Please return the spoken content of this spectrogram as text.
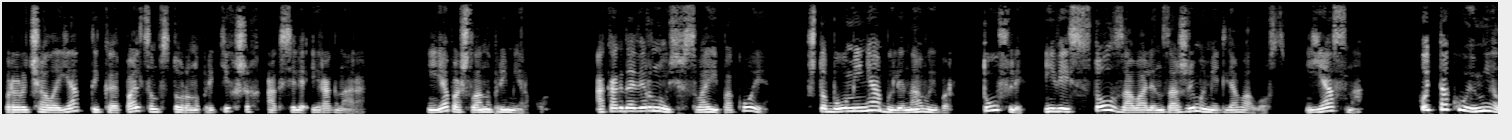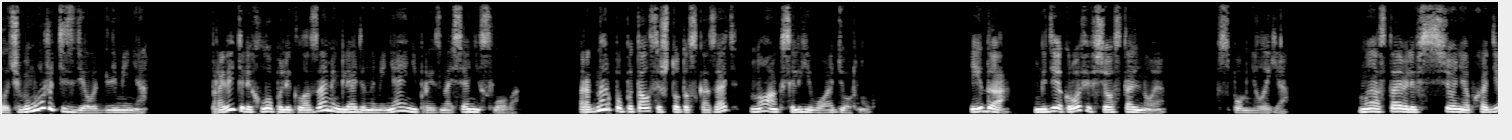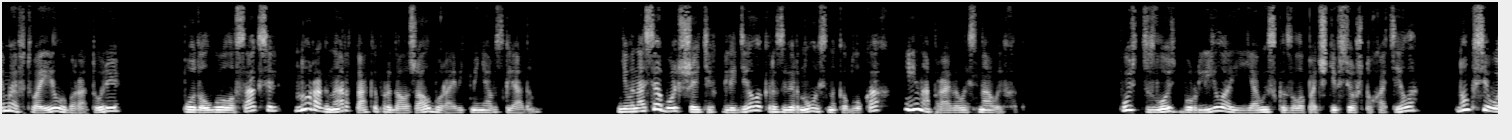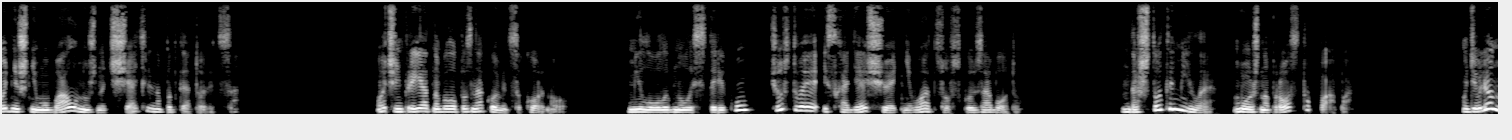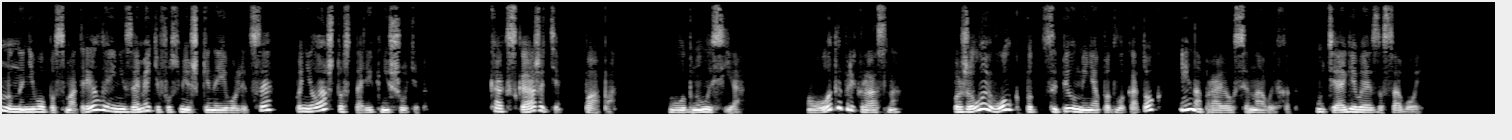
прорычала я, тыкая пальцем в сторону притихших Акселя и Рагнара. И я пошла на примерку. А когда вернусь в свои покои, чтобы у меня были на выбор туфли, и весь стол завален зажимами для волос. Ясно? Хоть такую мелочь вы можете сделать для меня?» Правители хлопали глазами, глядя на меня и не произнося ни слова. Рагнар попытался что-то сказать, но Аксель его одернул. «И да, где кровь и все остальное?» — вспомнила я. «Мы оставили все необходимое в твоей лаборатории», — подал голос Аксель, но Рагнар так и продолжал буравить меня взглядом. Не вынося больше этих гляделок, развернулась на каблуках и направилась на выход. Пусть злость бурлила, и я высказала почти все, что хотела, но к сегодняшнему балу нужно тщательно подготовиться. Очень приятно было познакомиться, Корнуэлл. Мило улыбнулась старику, чувствуя исходящую от него отцовскую заботу. «Да что ты, милая, можно просто папа». Удивленно на него посмотрела и, не заметив усмешки на его лице, поняла, что старик не шутит. «Как скажете, папа», — улыбнулась я. «Вот и прекрасно». Пожилой волк подцепил меня под локоток и направился на выход, утягивая за собой.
